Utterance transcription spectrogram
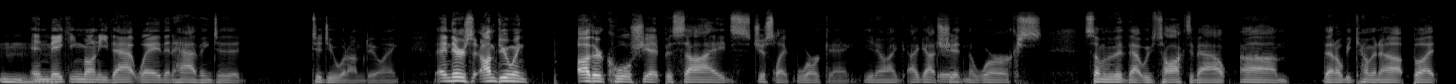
Mhm. and making money that way than having to to do what I'm doing. And there's I'm doing other cool shit besides just like working. You know, I, I got shit in the works. Some of it that we've talked about um, that'll be coming up, but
